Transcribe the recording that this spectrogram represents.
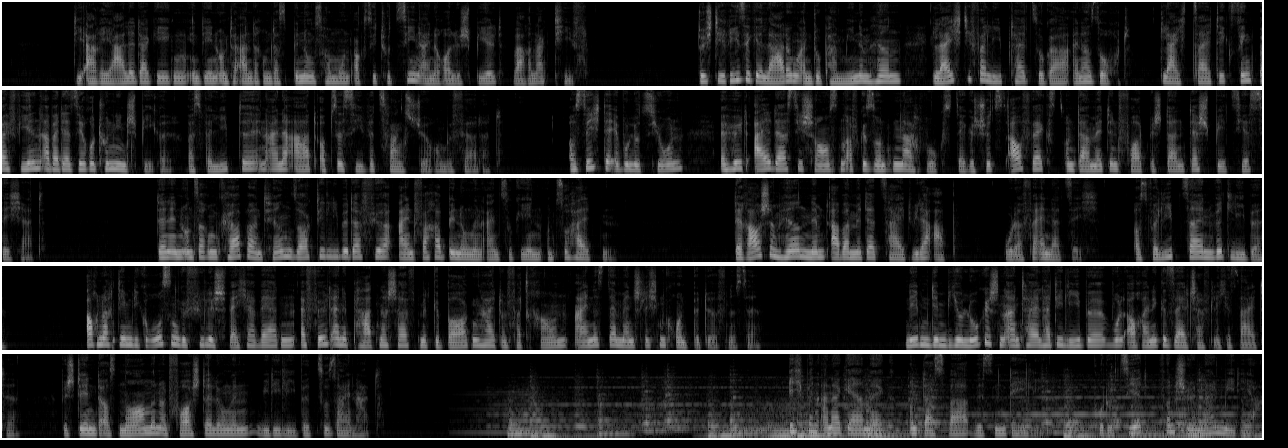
Die Areale dagegen, in denen unter anderem das Bindungshormon Oxytocin eine Rolle spielt, waren aktiv. Durch die riesige Ladung an Dopamin im Hirn gleicht die Verliebtheit sogar einer Sucht. Gleichzeitig sinkt bei vielen aber der Serotoninspiegel, was Verliebte in eine Art obsessive Zwangsstörung befördert. Aus Sicht der Evolution erhöht all das die Chancen auf gesunden Nachwuchs, der geschützt aufwächst und damit den Fortbestand der Spezies sichert. Denn in unserem Körper und Hirn sorgt die Liebe dafür, einfacher Bindungen einzugehen und zu halten. Der Rausch im Hirn nimmt aber mit der Zeit wieder ab oder verändert sich. Aus Verliebtsein wird Liebe. Auch nachdem die großen Gefühle schwächer werden, erfüllt eine Partnerschaft mit Geborgenheit und Vertrauen eines der menschlichen Grundbedürfnisse. Neben dem biologischen Anteil hat die Liebe wohl auch eine gesellschaftliche Seite, bestehend aus Normen und Vorstellungen, wie die Liebe zu sein hat. Ich bin Anna Germeck und das war Wissen Daily, produziert von Schönlein Media.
